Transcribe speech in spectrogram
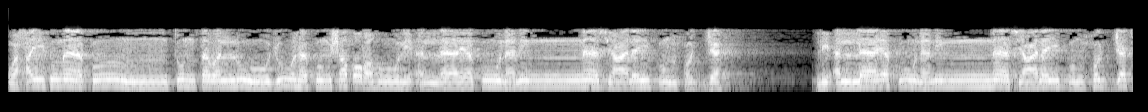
وَحَيْثُ مَا كُنتُمْ فَوَلُّوا وُجُوهَكُمْ شَطْرَهُ لِئَلَّا يَكُونَ لِلنَّاسِ عَلَيْكُمْ حُجَّةٌ. لئلا يكون للناس عليكم حجة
